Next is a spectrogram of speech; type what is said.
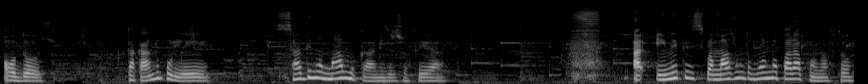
όντως. Τα κάνω πολύ. Σαν τη μαμά μου κάνεις, ρε Σοφία. Α, είναι της μαμάς μου το μόνιμο παράπονο αυτό.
